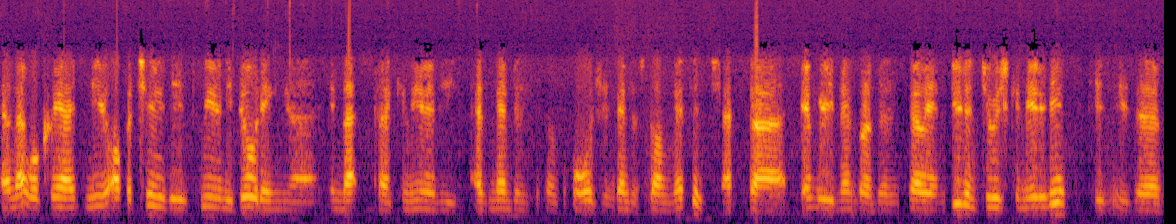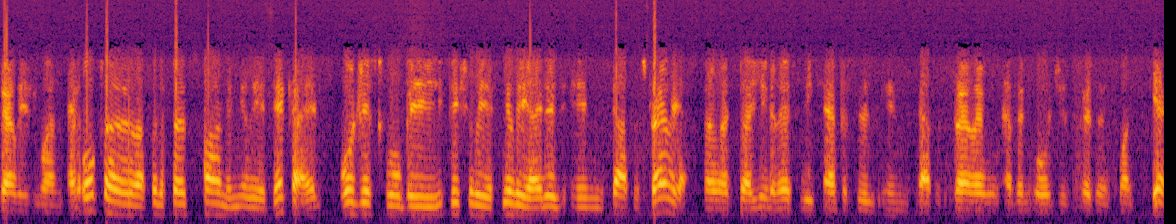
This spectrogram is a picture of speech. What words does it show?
and that will create new opportunities, community building uh, in that uh, community as members of AUJS. Send a strong message that uh, every member of the Australian student Jewish community is, is a valued one. And also, uh, for the first time in nearly a decade, AUJS will be officially affiliated in South Australia. So at uh, university campuses in South Australia, we'll have an AUJS presence once again.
